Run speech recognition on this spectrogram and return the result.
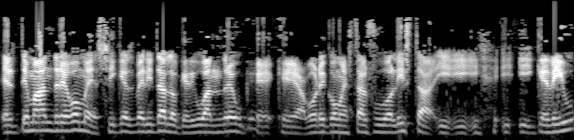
El tema André Gómez, sí que és veritat el que diu Andreu, que, que a veure com el futbolista i, i, què diu,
